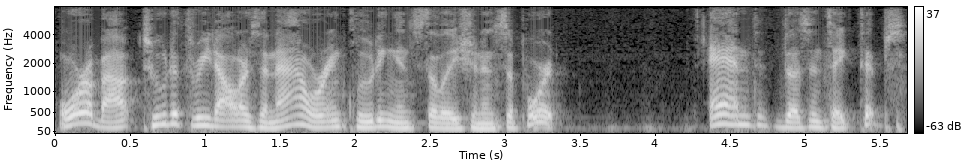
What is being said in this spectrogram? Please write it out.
or about two to three dollars an hour, including installation and support, and doesn't take tips.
